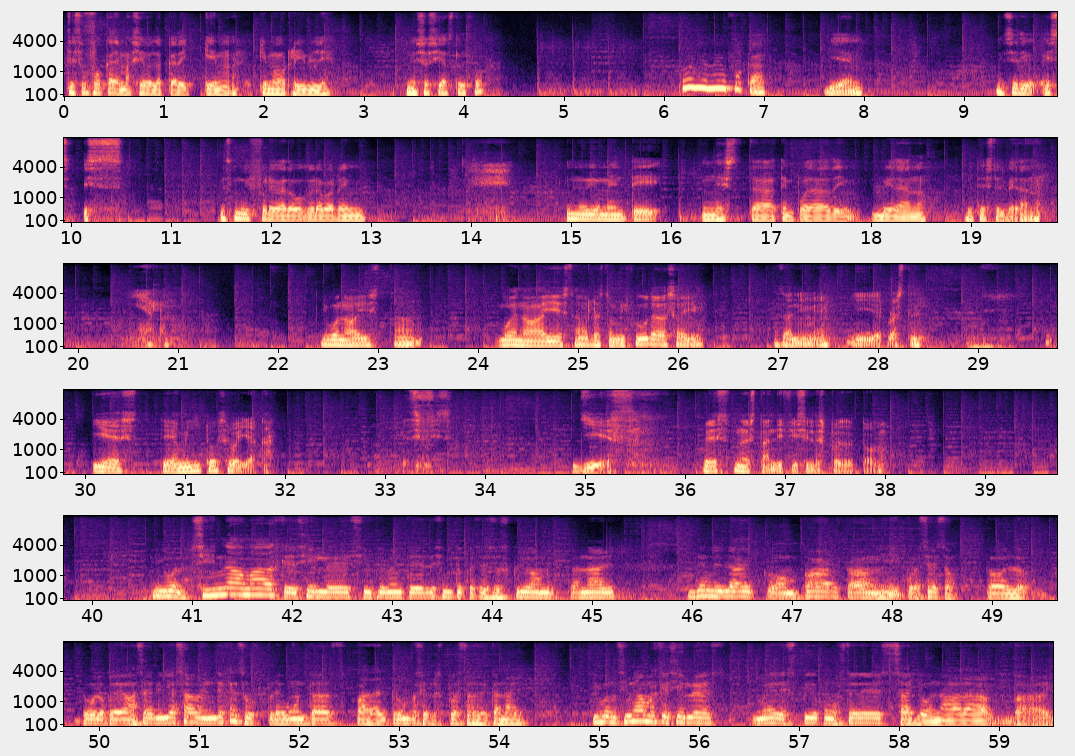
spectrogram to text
te sofoca demasiado la cara y quema, quema horrible. ¿No es así, Astolfo? Coño, no enfoca. Bien. En serio, es, es, es muy fregado grabar en, en obviamente en esta temporada de verano. Detesto el verano. Mierda. Y bueno, ahí está. Bueno, ahí están el resto de mis figuras. Ahí de anime y de wrestling. Y este amiguito se veía acá. Es difícil. Yes. ¿Ves? No es tan difícil después de todo. Y bueno, sin nada más que decirles, simplemente les invito a que se suscriban a mi canal, denle like, compartan y pues eso, todo lo, todo lo que deben hacer. Y ya saben, dejen sus preguntas para el preguntas y respuestas del canal. Y bueno, sin nada más que decirles, me despido con ustedes. Sayonara, bye.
